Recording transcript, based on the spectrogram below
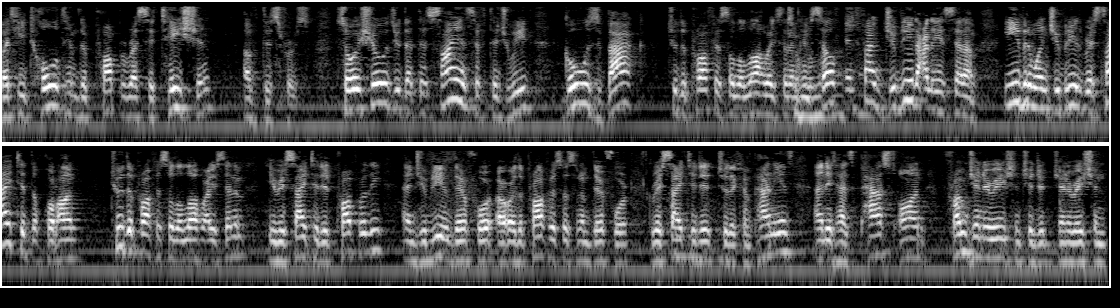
But he told him the proper recitation of this verse. So it shows you that the science of tajweed goes back to the Prophet ﷺ himself. In fact, Jibreel alayhi even when Jibreel recited the Qur'an to the Prophet ﷺ, he recited it properly, and Jibreel therefore, or the Prophet ﷺ therefore recited it to the companions, and it has passed on from generation to generation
